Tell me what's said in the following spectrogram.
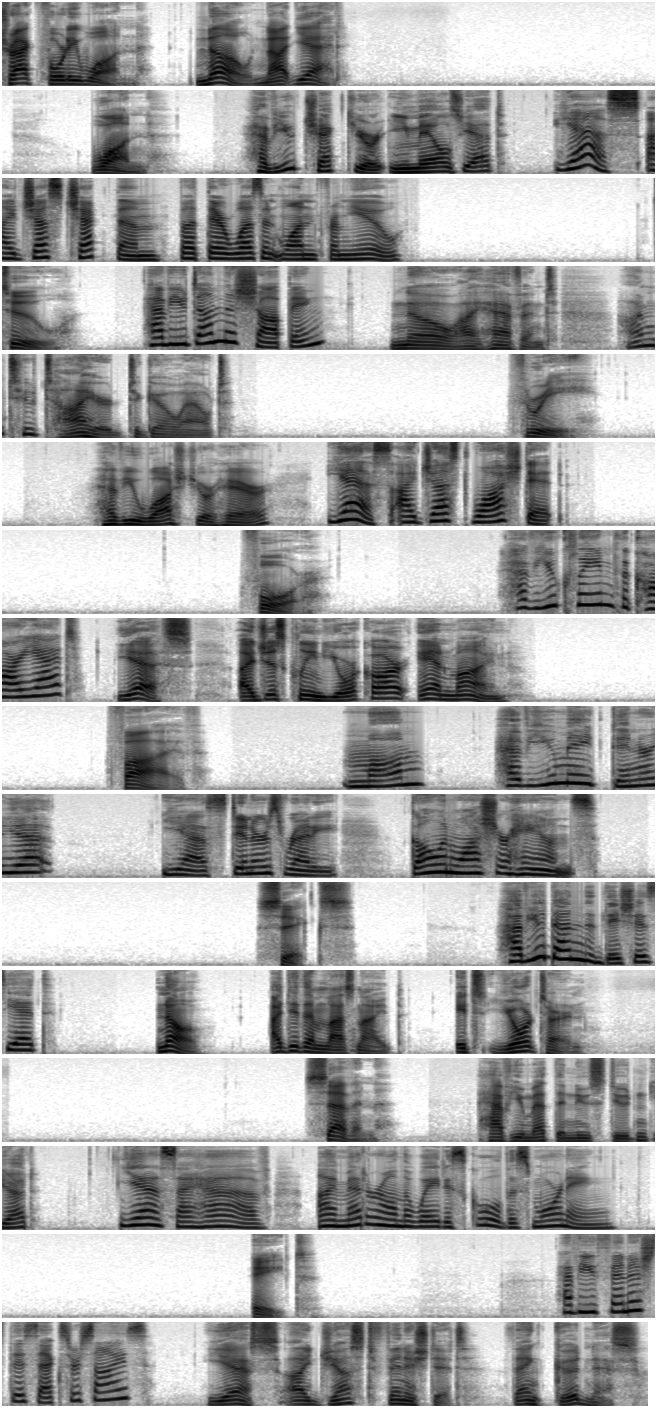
Track 41. No, not yet. 1, Have you checked your emails yet? Yes, I just checked them, but there wasn't one from you. 2, Have you done the shopping? No, I haven't. I'm too tired to go out. 3, Have you washed your hair? Yes, I just washed it. 4, Have you cleaned the car yet? Yes, I just cleaned your car and mine. 5, Mom, have you made dinner yet? Yes, dinner's ready. Go and wash your hands. 6, Have you done the dishes yet? No, I did them last night. It's your turn. 7, Have you met the new student yet? Yes, I have. I met her on the way to school this morning. 8, Have you finished this exercise? Yes, I just finished it. Thank goodness.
